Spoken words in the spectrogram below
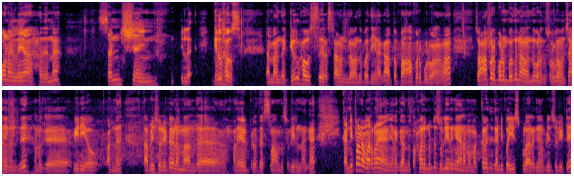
போனோம் இல்லையா? அது என்ன? சன்ஷைன் இல்லை கிரில் ஹவுஸ் நம்ம அந்த கிரில் ஹவுஸ் ரெஸ்டாரண்ட்டில் வந்து பார்த்தீங்கன்னாக்கா அப்பப்போ ஆஃபர் போடுவாங்களாம். ஸோ ஆஃபர் போடும்போது நான் வந்து உனக்கு சொல்ல வச்சா நீ வந்து நமக்கு வீடியோ பண்ணு அப்படின்னு சொல்லிவிட்டு நம்ம அந்த மலையாளி பிரதர்ஸ்லாம் வந்து சொல்லியிருந்தாங்க. கண்டிப்பாக நான் வர்றேன். எனக்கு அந்த தகவல் மட்டும் சொல்லிடுங்க நம்ம மக்களுக்கு கண்டிப்பாக யூஸ்ஃபுல்லாக இருக்கும் அப்படின்னு சொல்லிவிட்டு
